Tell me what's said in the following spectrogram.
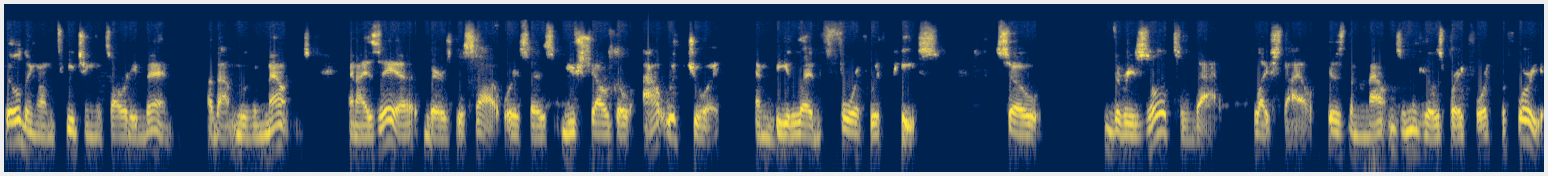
building on teaching that's already been about moving mountains. And Isaiah bears this out, where it says, "You shall go out with joy and be led forth with peace." So the result of that lifestyle is the mountains and the hills break forth before you.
